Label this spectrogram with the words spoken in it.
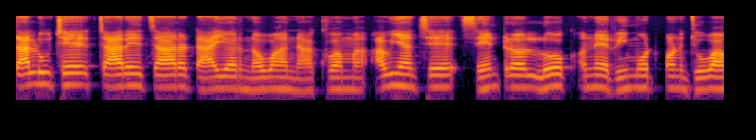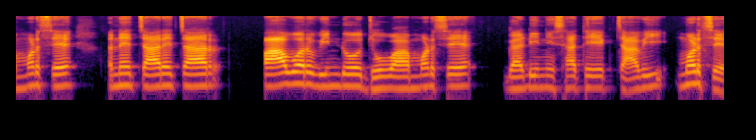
ચાલુ છે. ચારે ચાર ટાયર નવા નાખવામાં આવ્યા છે. સેન્ટ્રલ લોક અને રિમોટ પણ જોવા મળશે અને ચારે ચાર પાવર વિન્ડો જોવા મળશે. ગાડીની સાથે એક ચાવી મળશે.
